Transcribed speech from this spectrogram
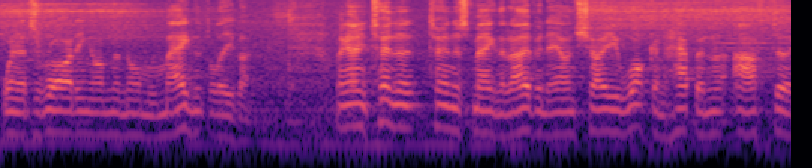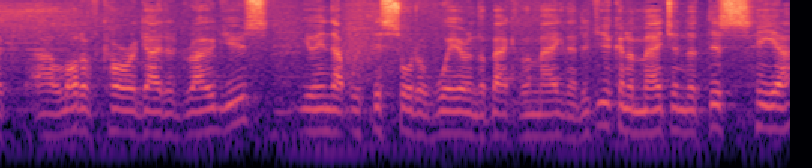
when it's riding on the normal magnet lever. I'm going to turn, turn this magnet over now and show you what can happen after a lot of corrugated road use. You end up with this sort of wear in the back of the magnet. If you can imagine that this here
